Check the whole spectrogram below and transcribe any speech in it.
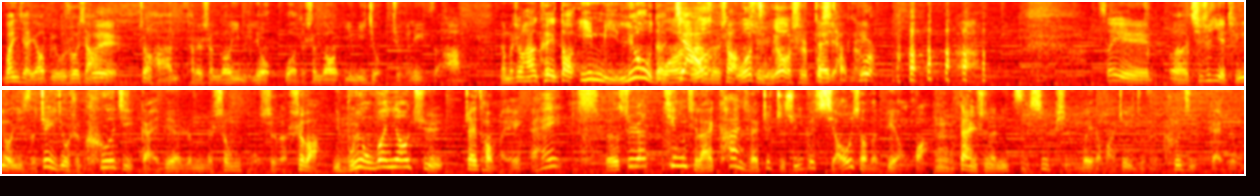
弯下腰。比如说像郑涵，他的身高一米六，我的身高一米九。举个例子啊，那么郑涵可以到一米六的架子上我主要是不显个。所以，呃，其实也挺有意思，这就是科技改变人们的生活。是的，是吧？你不用弯腰去摘草莓，哎，呃，虽然听起来、看起来这只是一个小小的变化，嗯，但是呢，你仔细品味的话，这就是科技改变我们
